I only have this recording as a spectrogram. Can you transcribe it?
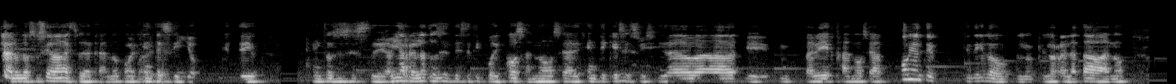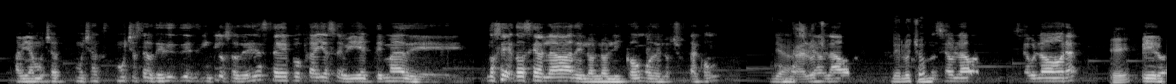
Claro, lo asociaban a esto de acá, ¿no? Con el gente sí yo, que te digo. Entonces este, había relatos de, de este tipo de cosas, ¿no? O sea, de gente que se suicidaba eh, en pareja, ¿no? O sea, obviamente gente que lo, lo- que lo relataba, ¿no? Había muchas, muchas, muchos, incluso desde esta época ya se veía el tema de, no sé, no se hablaba de los lolicón o de los chutacón, Ya. se Lucho. hablaba, ¿De Lucho? no se hablaba, se habla ahora, ¿Qué? pero,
